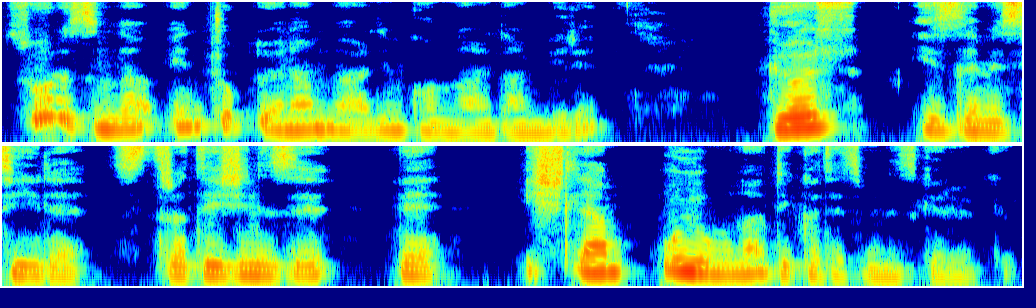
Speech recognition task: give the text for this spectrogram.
Sonrasında benim çok da önem verdiğim konulardan biri göz izlemesiyle stratejinizi ve işlem uyumuna dikkat etmeniz gerekiyor.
